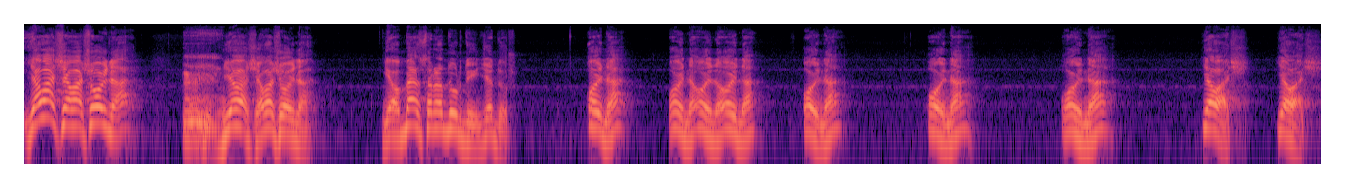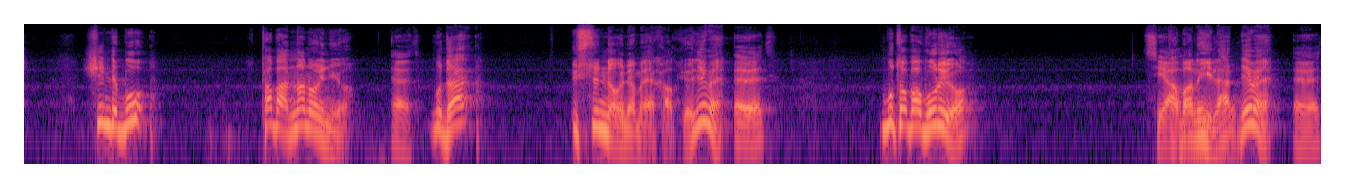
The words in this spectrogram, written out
yavaş yavaş oyna. yavaş yavaş oyna. Ya ben sana dur deyince dur. Oyna. Oyna oyna oyna. Oyna. Oyna. Oyna. Yavaş. Yavaş. Şimdi bu tabandan oynuyor. Evet. Bu da üstünle oynamaya kalkıyor değil mi? Evet. Bu topa vuruyor Siyah. tabanıyla değil mi? Evet.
